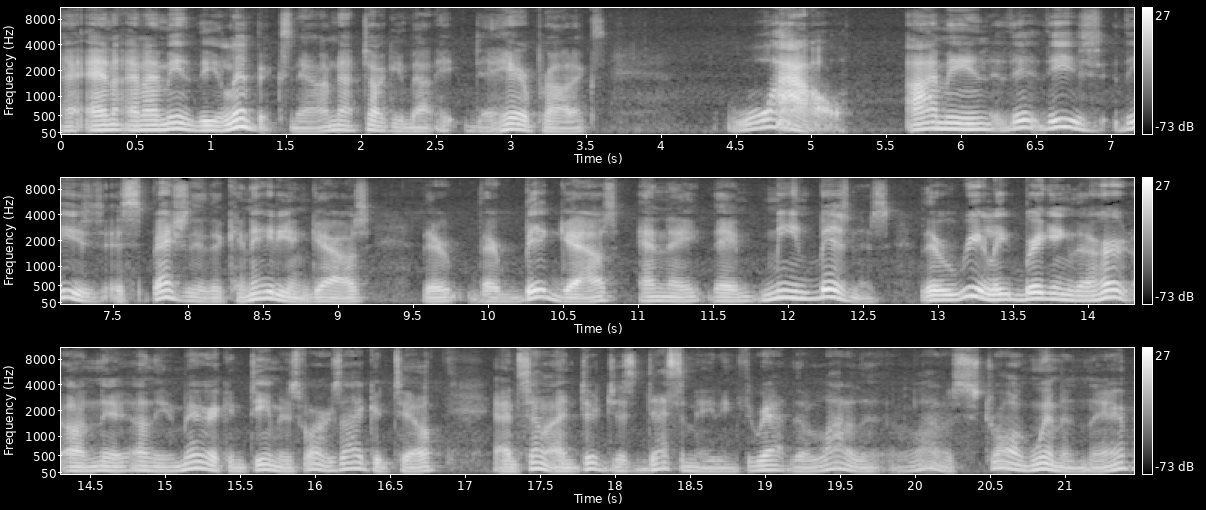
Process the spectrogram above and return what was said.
And, and I mean the Olympics now. I'm not talking about the hair products. Wow. I mean, th- these, these, especially the Canadian gals, they're they're big gals and they, they mean business. They're really bringing the hurt on the on the American team, as far as I could tell. And some and they're just decimating throughout the, a lot of the a lot of strong women there.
